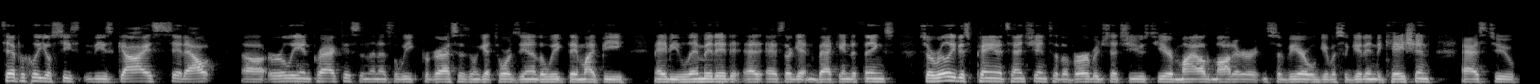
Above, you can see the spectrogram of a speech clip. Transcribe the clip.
Typically, you'll see these guys sit out uh, early in practice, and then as the week progresses and we get towards the end of the week, they might be maybe limited as, as, they're getting back into things. So really, just paying attention to the verbiage that's used here, mild, moderate, and severe, will give us a good indication as to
